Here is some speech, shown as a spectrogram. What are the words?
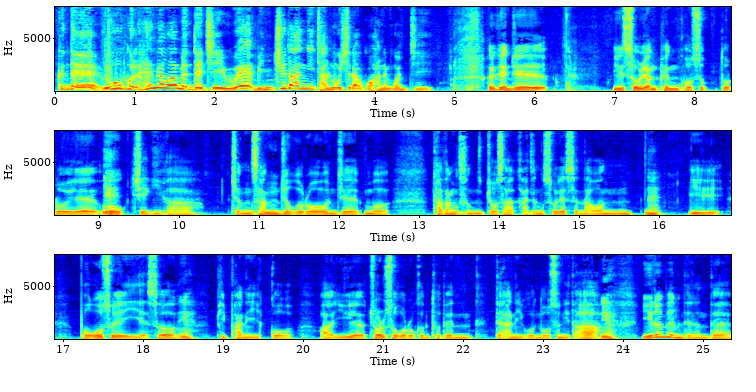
근데 의혹을 해명하면 되지 왜 민주당이 잘못이라고 하는 건지. 그러니까 이제 이 서울 양평 고속도로의 예. 의혹 제기가 정상적으로 이제 뭐 타당성 조사 과정 속에서 나온 네. 이 보고서에 의해서 네. 비판이 있고 아 이게 졸속으로 검토된 대안이고 노선이다. 네. 이러면 되는데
